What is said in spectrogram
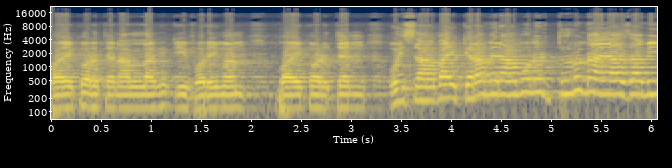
ভয় করতেন, আল্লাহকে কি পরিমাণ ভয় করতেন। ওই সাহাবাই কেরামের আমলের তুলনায় আজ আমি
